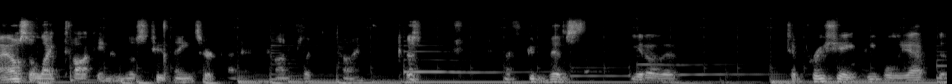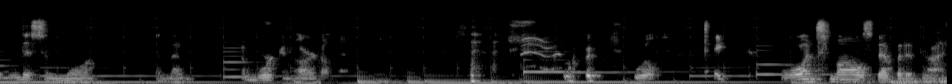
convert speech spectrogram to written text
I also like talking, and those two things are kind of in conflict at times because I'm convinced, you know, that to appreciate people, you have to listen more, and I'm I'm working hard on that. we'll take one small step at a time.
